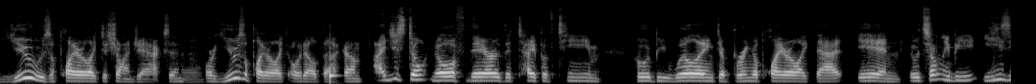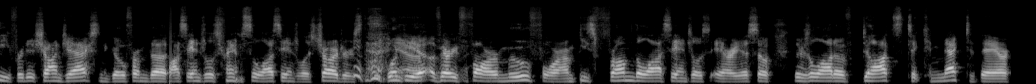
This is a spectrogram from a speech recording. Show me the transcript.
use a player like DeSean Jackson or use a player like Odell Beckham. I just don't know if they're the type of team who would be willing to bring a player like that in. It would certainly be easy for DeSean Jackson to go from the Los Angeles Rams to the Los Angeles Chargers. Wouldn't yeah. be a, a, very far move for him. He's from the Los Angeles area, so there's a lot of dots to connect there.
